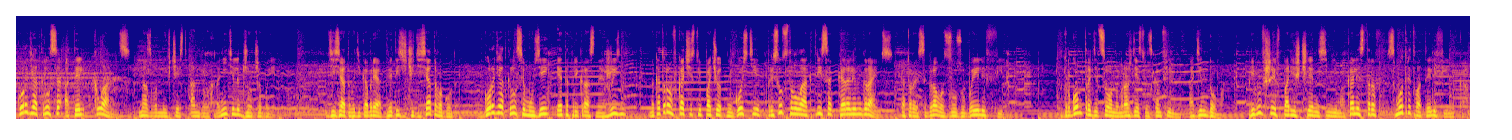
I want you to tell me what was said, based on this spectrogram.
в городе открылся отель «Кларенс», названный в честь ангела-хранителя Джорджа Бейли. 10 декабря 2010 года в городе открылся музей «Это прекрасная жизнь», на котором в качестве почетной гости присутствовала актриса Кэролин Граймс, которая сыграла Зузу Бейли в фильме. В другом традиционном рождественском фильме «Один дома» Прибывшие в Париж члены семьи Макалистеров смотрят в отеле фильм «Капры».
